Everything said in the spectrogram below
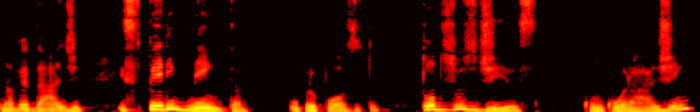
na verdade, experimenta o propósito todos os dias com coragem,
